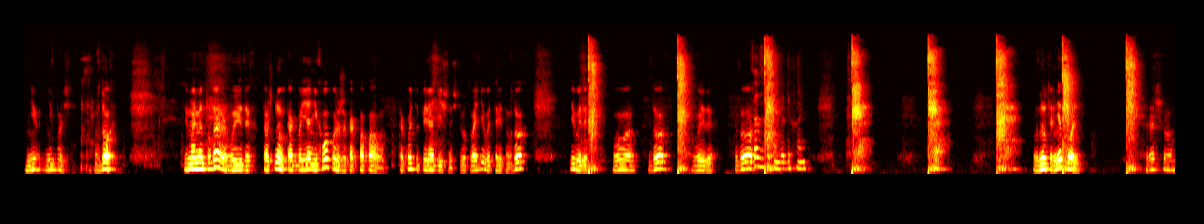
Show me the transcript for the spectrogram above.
Не, не бойся. Вдох. И в момент удара выдох. Потому что, ну, как бы я не хлопаю же, как попало. Какой-то периодичностью. Вот войди в этот ритм. Вдох и выдох. О, вдох, выдох. Вдох. Со звуком выдыхаем. Внутрь нет боли? Хорошо.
